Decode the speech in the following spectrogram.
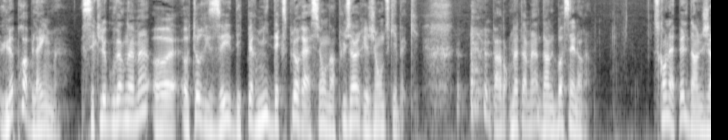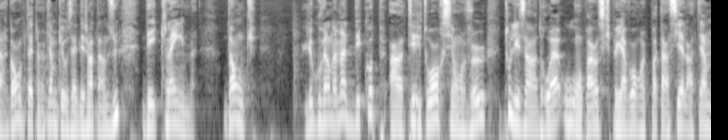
Le problème, c'est que le gouvernement a autorisé des permis d'exploration dans plusieurs régions du Québec. Pardon, notamment dans le Bas-Saint-Laurent. Ce qu'on appelle dans le jargon, peut-être un terme que vous avez déjà entendu, des claims. Donc, le gouvernement découpe en territoire, si on veut, tous les endroits où on pense qu'il peut y avoir un potentiel en termes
